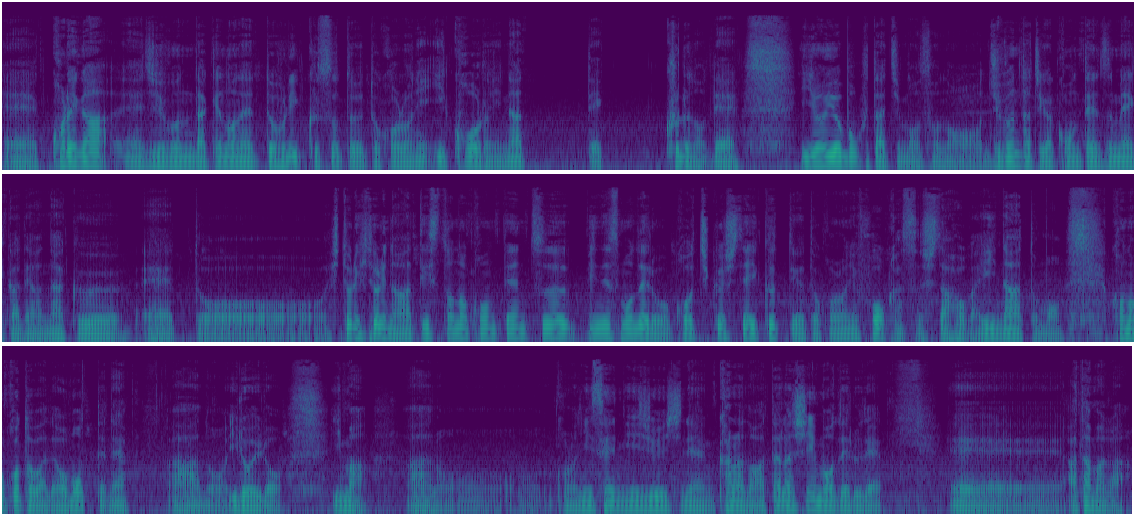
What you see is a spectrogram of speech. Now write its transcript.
えー、これが、えー、自分だけのネットフリックスというところにイコールになってくるので、いよいよ僕たちもその、自分たちがコンテンツメーカーではなく、えー、っと、一人一人のアーティストのコンテンツ、ビジネスモデルを構築していくっていうところにフォーカスした方がいいなとも、この言葉で思ってね、あの、いろいろ、今、あの、この2021年からの新しいモデルで、えー、頭が、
